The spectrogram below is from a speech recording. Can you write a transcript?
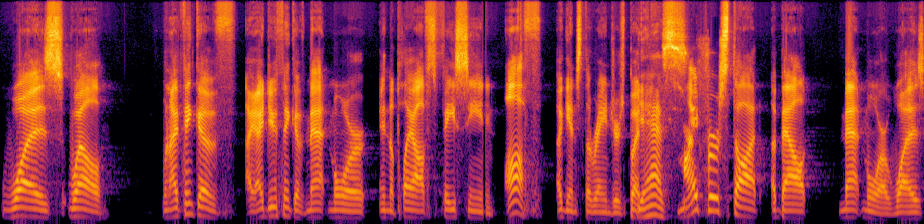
was, well, when I think of, I, I do think of Matt Moore in the playoffs facing off against the Rangers. But yes, my first thought about Matt Moore was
